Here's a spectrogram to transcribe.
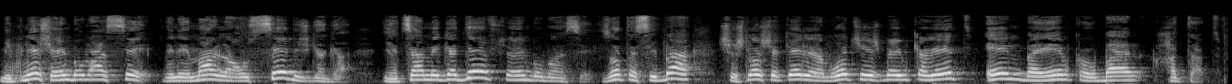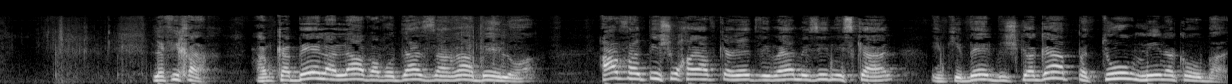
מפני שאין בו מעשה, ונאמר לעושה בשגגה, יצא מגדף שאין בו מעשה. זאת הסיבה ששלושת אלה, למרות שיש בהם כרת, אין בהם קורבן חטאת. לפיכך, המקבל עליו עבודה זרה באלוה, אף על פי שהוא חייב כרת ואם היה מזיד נסכל, אם קיבל בשגגה פטור מן הקורבן,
